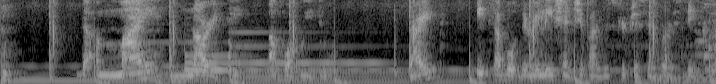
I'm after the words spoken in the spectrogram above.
the minority of what we do, right? It's about the relationship, as the scripture said, verse 6.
